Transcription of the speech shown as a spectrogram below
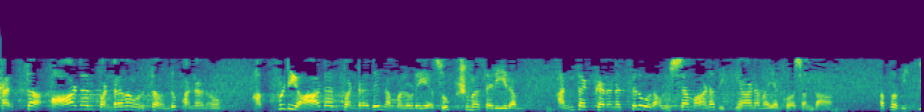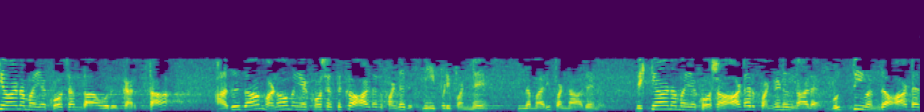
கர்த்தா ஆர்டர் பண்றவன் ஒருத்த வந்து பண்ணணும். அப்படி ஆர்டர் பண்றது நம்மளுடைய சூக்ம சரீரம். அந்த கரணத்துல ஒரு அம்சமான விஜயானமய கோஷம்தான். அப்ப விஜயானமய கோஷம்தான் ஒரு கர்த்தா அதுதான் மனோமய கோஷத்துக்கு ஆர்டர் பண்ணுது. நீ இப்படி பண்ணு இந்த மாதிரி பண்ணாதுன்னு. விஜயானமய கோஷம் ஆர்டர் பண்ணினதுனால புத்தி வந்து ஆர்டர்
